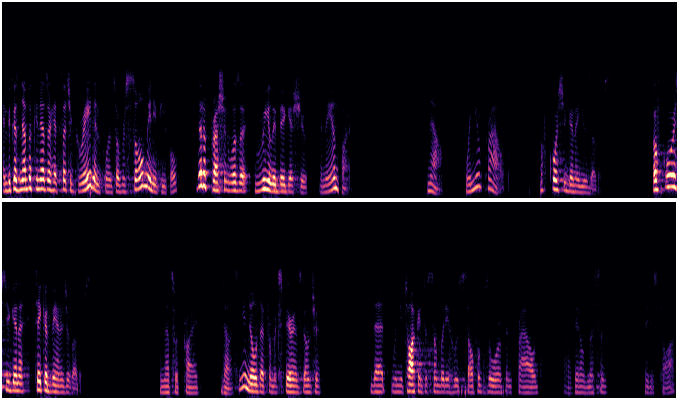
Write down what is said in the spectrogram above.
And because Nebuchadnezzar had such a great influence over so many people, that oppression was a really big issue in the empire. Now, when you're proud, of course you're going to use others. Of course you're going to take advantage of others. And that's what pride does. And you know that from experience, don't you? that when you're talking to somebody who's self absorbed and proud, uh, they don't listen, they just talk.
